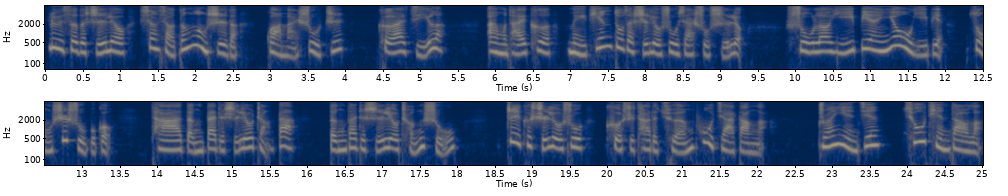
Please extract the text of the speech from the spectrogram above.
绿色的石榴像小灯笼似的挂满树枝，可爱极了。艾姆台克每天都在石榴树下数石榴，数了一遍又一遍，总是数不够。他等待着石榴长大。等待着石榴成熟，这棵石榴树可是他的全部家当啊！转眼间，秋天到了，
